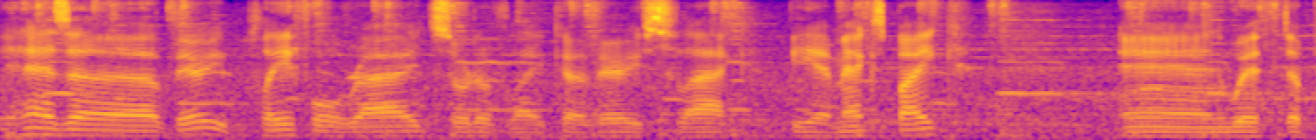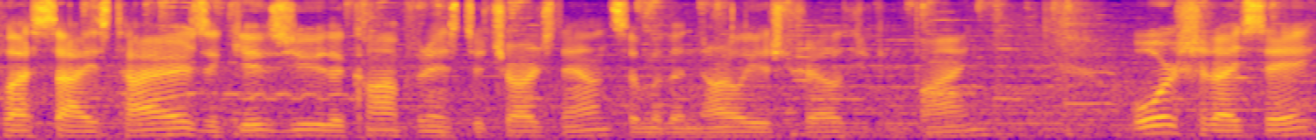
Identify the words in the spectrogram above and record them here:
It has a very playful ride sort of like a very slack BMX bike and with the plus size tires it gives you the confidence to charge down some of the gnarliest trails you can find or should I say,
